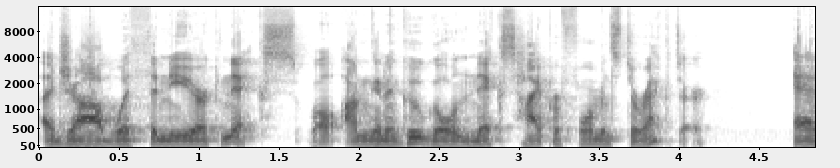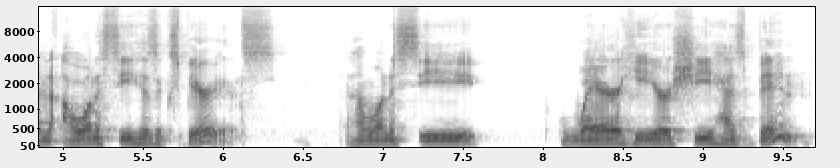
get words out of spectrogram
a job with the New York Knicks. Well, I'm going to Google Knicks high performance director, and I want to see his experience. And I want to see where he or she has been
